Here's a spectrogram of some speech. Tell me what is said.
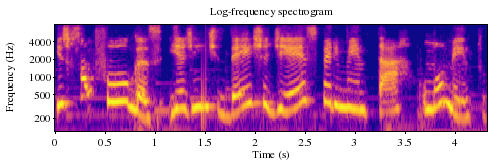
Isso são fugas e a gente deixa de experimentar o momento.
